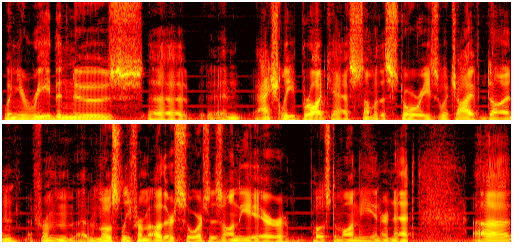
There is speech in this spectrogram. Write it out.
when you read the news uh, and actually broadcast some of the stories, which I've done from uh, mostly from other sources on the air or post them on the internet, uh,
